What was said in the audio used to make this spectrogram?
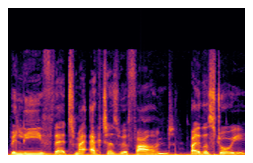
believe that my actors were found by the story.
